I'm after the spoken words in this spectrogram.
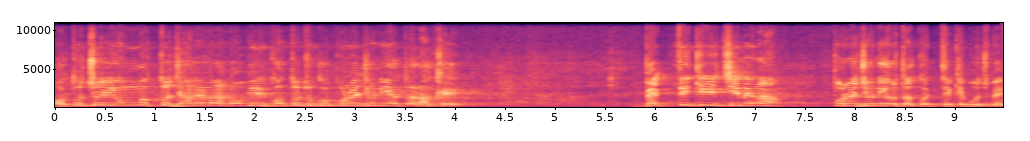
অথচ এই উম্মত তো জানে না নবীর কতটুকু প্রয়োজনীয়তা রাখে। ব্যক্তিকেই চিনে না প্রয়োজনীয়তা থেকে বুঝবে।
